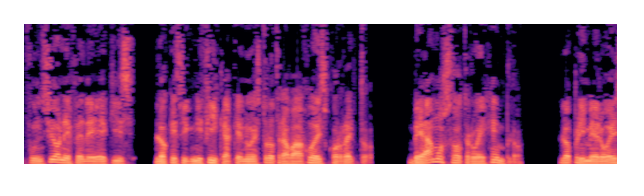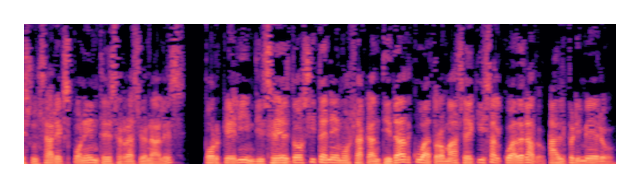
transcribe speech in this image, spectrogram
Función f de x, lo que significa que nuestro trabajo es correcto. Veamos otro ejemplo. Lo primero es usar exponentes racionales, porque el índice es 2 y tenemos la cantidad 4 más x al cuadrado. Al primero,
